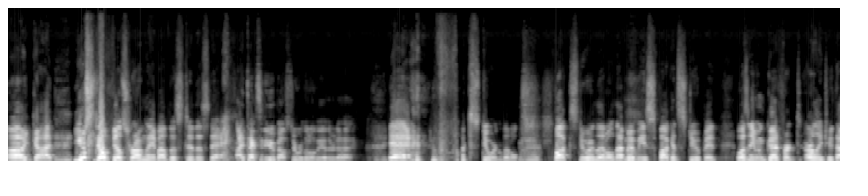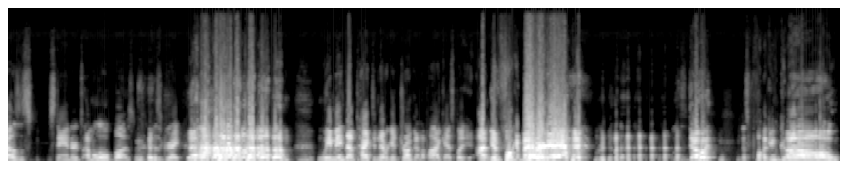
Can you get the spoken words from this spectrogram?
oh god, you still feel strongly about this to this day. I texted you about Stuart Little the other day. Yeah, fuck Stuart Little. fuck Stuart Little. That movie is fucking stupid. It wasn't even good for early 2000s standards. I'm a little buzzed. This is great. Um, we made that pact to never get drunk on a podcast, but I'm getting fucking married. Let's do it! Let's fucking go.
